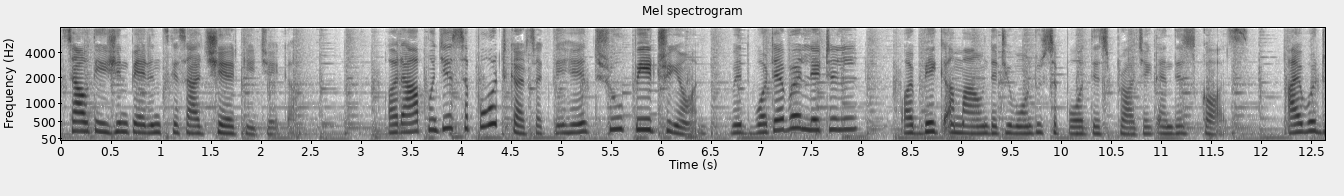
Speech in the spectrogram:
ساؤتھ ایشین پیرنٹس کے ساتھ شیئر کیجیے گا۔ اور آپ مجھے سپورٹ کر سکتے ہیں through Patreon with whatever little or big amount that you want to support this project and this cause I would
